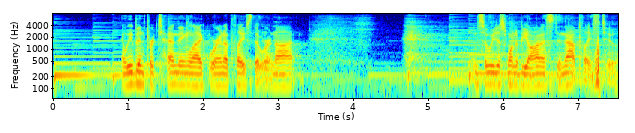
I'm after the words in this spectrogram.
And we've been pretending like we're in a place that we're not. And so we just want to be honest in that place too.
